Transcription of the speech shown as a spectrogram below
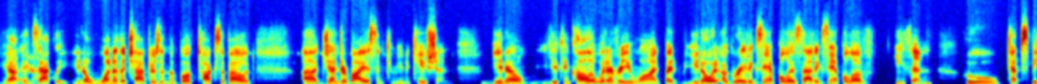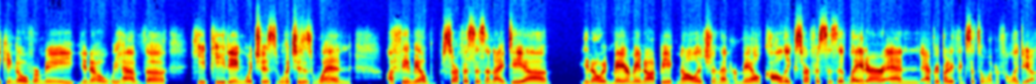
Yeah, yeah, exactly. You know one of the chapters in the book talks about uh, gender bias and communication. Mm-hmm. you know you can call it whatever you want but you know a, a great example is that example of ethan who mm-hmm. kept speaking over me. You know we have the hepeating which is which is when a female surfaces an idea you know it may or may not be acknowledged and then her male colleague surfaces it later and everybody thinks it's a wonderful idea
